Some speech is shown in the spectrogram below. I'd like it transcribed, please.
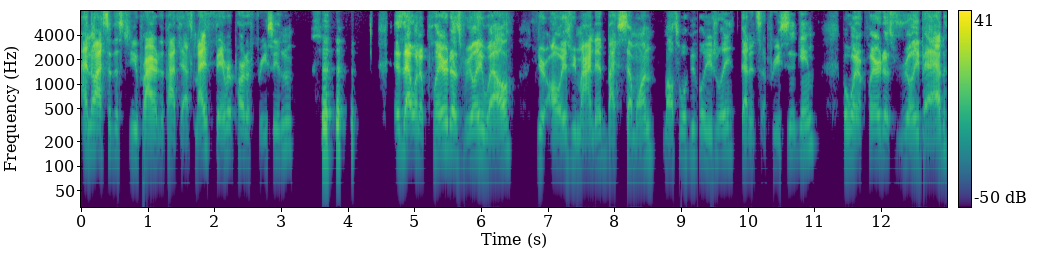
I know I said this to you prior to the podcast. My favorite part of preseason is that when a player does really well, you're always reminded by someone, multiple people usually, that it's a preseason game. But when a player does really bad,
